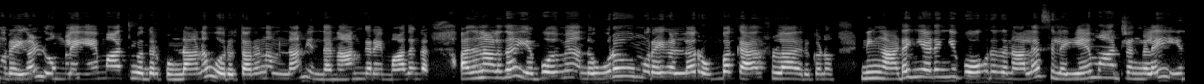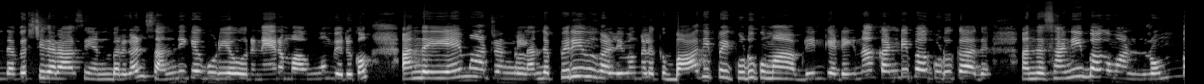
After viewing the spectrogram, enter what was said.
முறைகள் உங்களை ஏமாற்றுவதற்குண்டான ஒரு தருணம் தான் இந்த நான்கரை மாதங்கள். அதனாலதான் எப்போதுமே அந்த உறவு முறைகள்ல ரொம்ப கேர்ஃபுல்லா இருக்கணும். நீங்க அடங்கி அடங்கி போகிறதுனால சில ஏமாற்றங்களை இந்த விருச்சிக ராசி என்பர்கள் சந்திக்கக்கூடிய ஒரு நேரமாகவும் இருக்கும். அந்த ஏமாற்றங்கள் அந்த பிரிவுகள் இவங்களுக்கு பாதிப்பை கொடுக்குமா அப்படின்னு கேட்டீங்கன்னா கண்டிப்பா கொடுக்காது. அந்த சனி பகவான் ரொம்ப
